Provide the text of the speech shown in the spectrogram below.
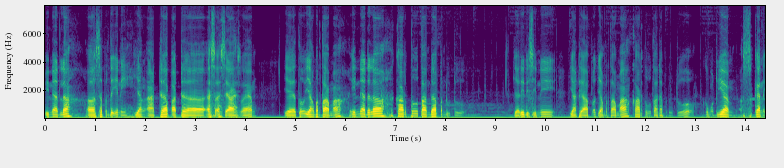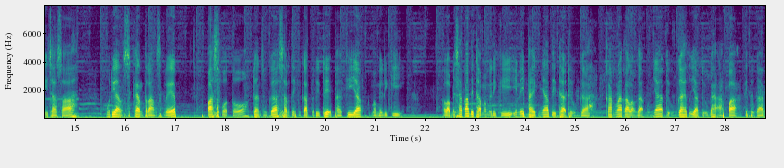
Ini adalah uh, seperti ini yang ada pada SSCASN yaitu yang pertama ini adalah kartu tanda penduduk. Jadi di sini yang diupload yang pertama kartu tanda penduduk, kemudian scan ijazah, kemudian scan transkrip, pas foto dan juga sertifikat pendidik bagi yang memiliki. Kalau misalkan tidak memiliki, ini baiknya tidak diunggah. Karena kalau nggak punya, diunggah itu yang diunggah apa, gitu kan?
